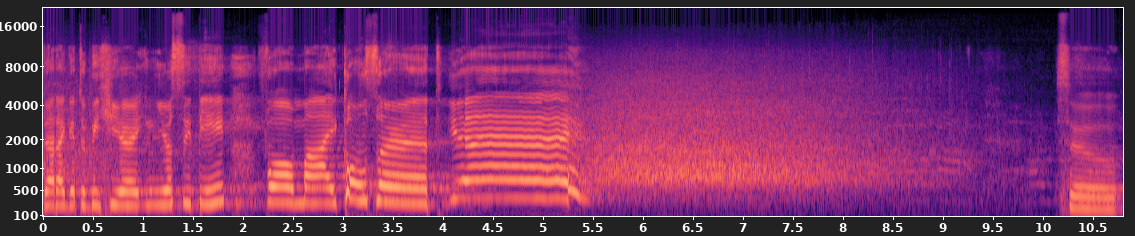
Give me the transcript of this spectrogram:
That I get to be here in your city for my concert. Yay! So,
